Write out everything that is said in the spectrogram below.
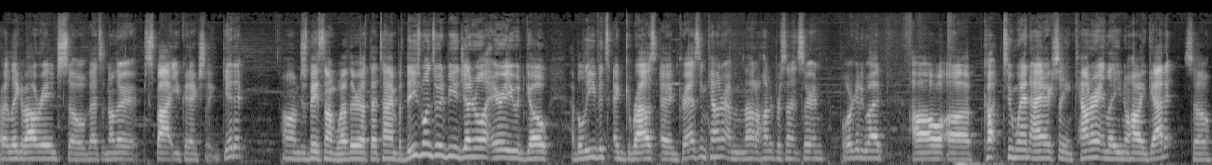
Lake of Outrage. So that's another spot you could actually get it, um, just based on weather at that time. But these ones would be a general area you would go. I believe it's a grass, a grass encounter. I'm not 100% certain, but we're to go ahead. I'll uh, cut to when I actually encounter it and let you know how I got it. So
